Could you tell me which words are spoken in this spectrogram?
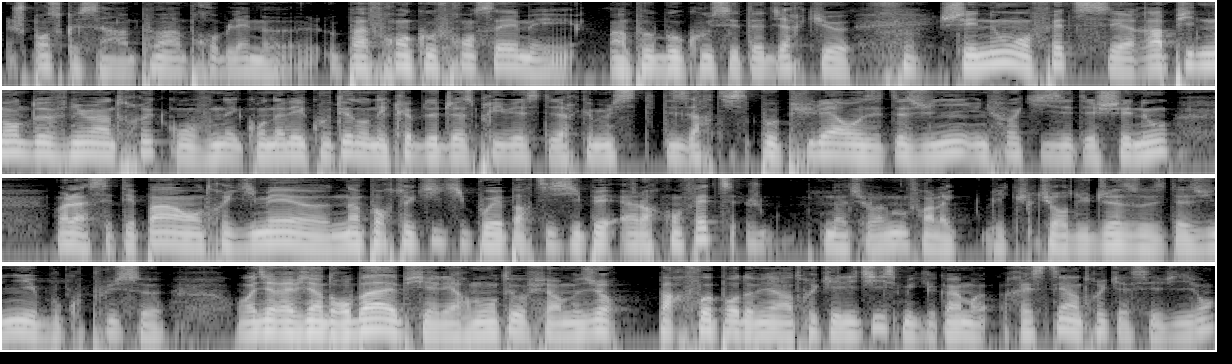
je pense que c'est un peu un problème, euh, pas franco-français, mais un peu beaucoup. C'est-à-dire que chez nous, en fait, c'est rapidement devenu un truc qu'on venait, qu'on allait écouter dans des clubs de jazz privés. C'est-à-dire que même si c'était des artistes populaires aux États-Unis, une fois qu'ils étaient chez nous, voilà, c'était pas entre guillemets euh, n'importe qui qui pouvait participer. Alors qu'en fait, je- naturellement, enfin, la, les cultures du jazz aux États-Unis est beaucoup plus, euh, on va dire, elle vient d'en bas et puis elle est remontée au fur et à mesure, parfois pour devenir un truc élitiste, mais qui est quand même resté un truc assez vivant.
